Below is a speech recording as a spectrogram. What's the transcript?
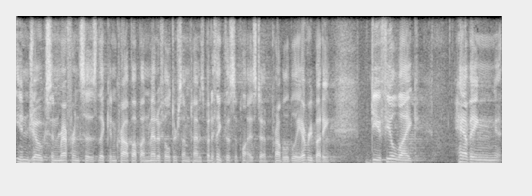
in jokes and references that can crop up on Metafilter sometimes, but I think this applies to probably everybody. Do you feel like having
